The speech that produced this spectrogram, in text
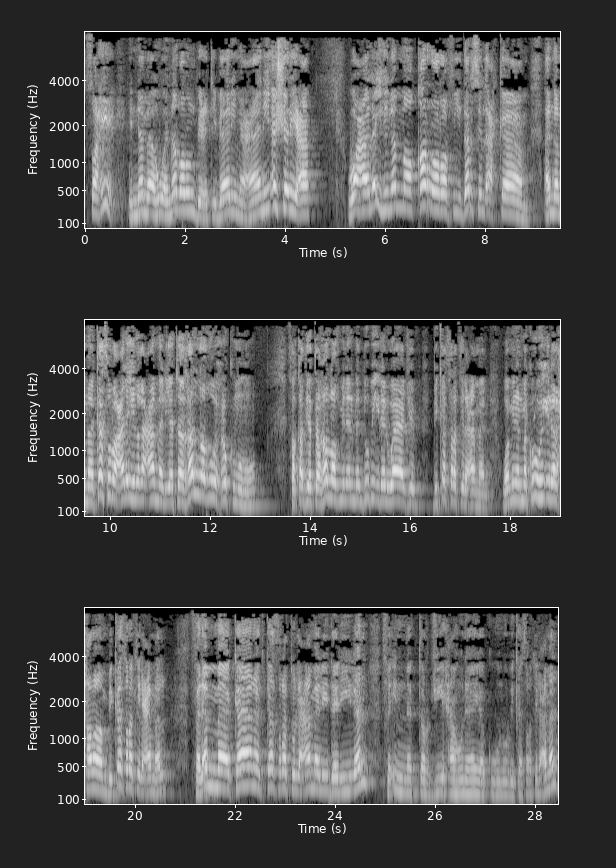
صحيح. إنما هو نظر باعتبار معاني الشريعة. وعليه لما قرر في درس الأحكام أن ما كثر عليه العمل يتغلظ حكمه. فقد يتغلظ من المندوب إلى الواجب بكثرة العمل ومن المكروه إلى الحرام بكثرة العمل. فلما كانت كثرة العمل دليلا فإن الترجيح هنا يكون بكثرة العمل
